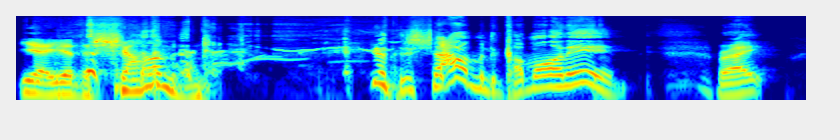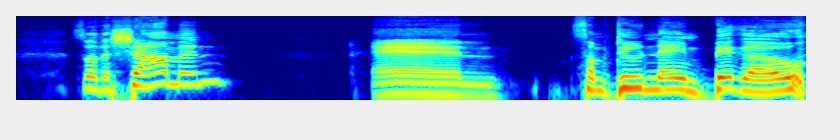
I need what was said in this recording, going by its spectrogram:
Yeah, you're the shaman. you're the shaman. Come on in, right? So the shaman and some dude named Big O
